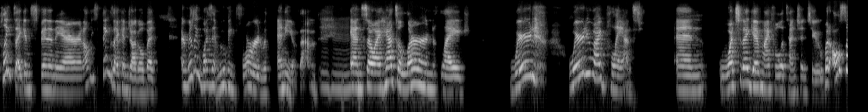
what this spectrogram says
plates I can spin in the air and all these things I can juggle. But I really wasn't moving forward with any of them. Mm-hmm. And so I had to learn like where do, where do I plant and what should I give my full attention to? But also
